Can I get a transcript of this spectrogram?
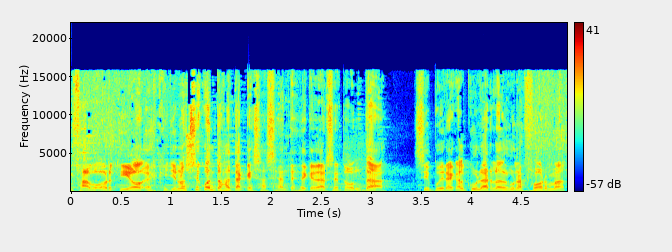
Por favor, tío, es que yo no sé cuántos ataques hace antes de quedarse tonta. Si pudiera calcularlo de alguna forma.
